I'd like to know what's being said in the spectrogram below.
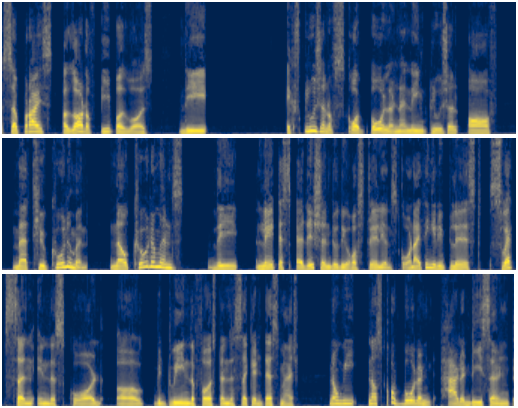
surprised a lot of people was the exclusion of Scott Boland and the inclusion of Matthew Kuhnemann. Now, Kuhnemann's the latest addition to the Australian squad. I think he replaced Swepson in the squad uh, between the first and the second Test match. Now we now Scott Boland had a decent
